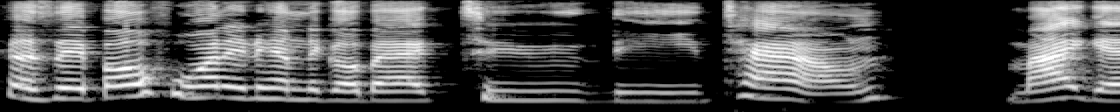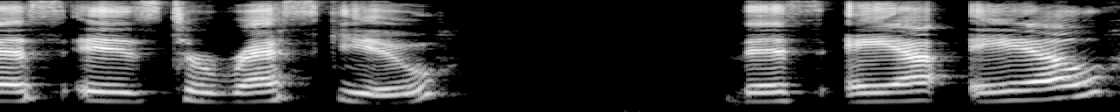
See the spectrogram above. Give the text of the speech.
Because they both wanted him to go back to the town my guess is to rescue this Ale,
